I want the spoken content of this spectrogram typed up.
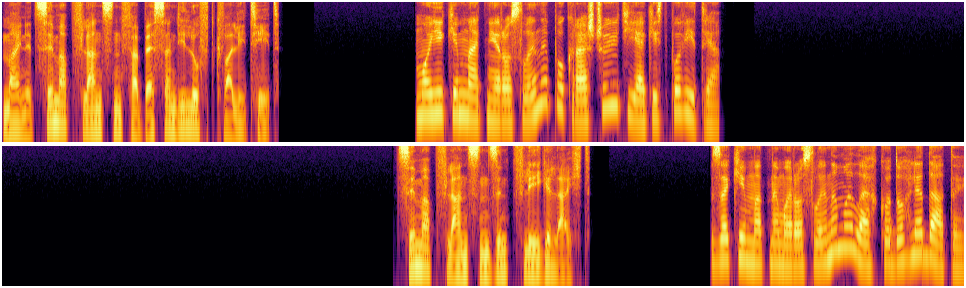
Meine Zimmerpflanzen verbessern die Luftqualität. Мої кімнатні рослини покращують якість повітря. Zimmerpflanzen sind pflegeleicht. За кімнатними рослинами легко доглядати.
